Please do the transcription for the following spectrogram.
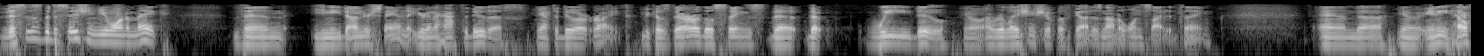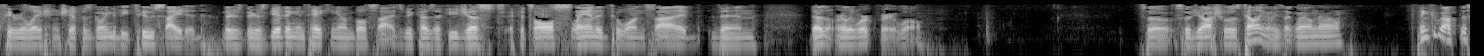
this is the decision you want to make, then you need to understand that you're going to have to do this. You have to do it right because there are those things that that we do. You know, a relationship with God is not a one-sided thing. And uh, you know any healthy relationship is going to be two-sided. There's there's giving and taking on both sides because if you just if it's all slanted to one side, then it doesn't really work very well. So so Joshua was telling him, he's like, well now think about this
